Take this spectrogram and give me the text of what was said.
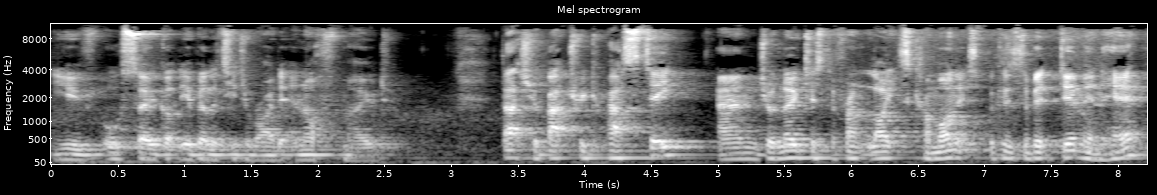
you've also got the ability to ride it in off mode. That's your battery capacity and you'll notice the front lights come on. It's because it's a bit dim in here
